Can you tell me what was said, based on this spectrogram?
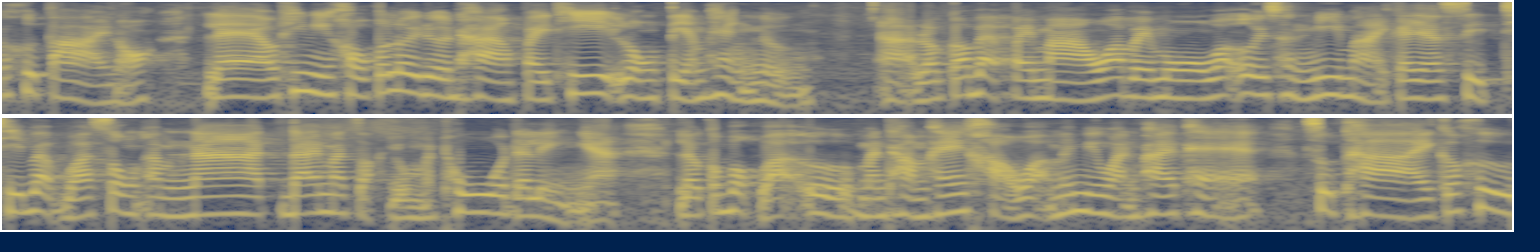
ก็คือตายเนาะแล้วที่นี้เขาก็เลยเดินทางไปที่โรงเตรียมแห่งหนึ่งอะแล้วก็แบบไปมาว่าไปโมว่าเออฉันมีหมายกายสิทธิ์ที่แบบว่าทรงอำนาจได้มาจากยมทูตอะไรเงี้ยแล้วก็บอกว่าเออมันทำให้เขาอะไม่มีวันพ่ายแพ้สุดท้ายก็คือ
